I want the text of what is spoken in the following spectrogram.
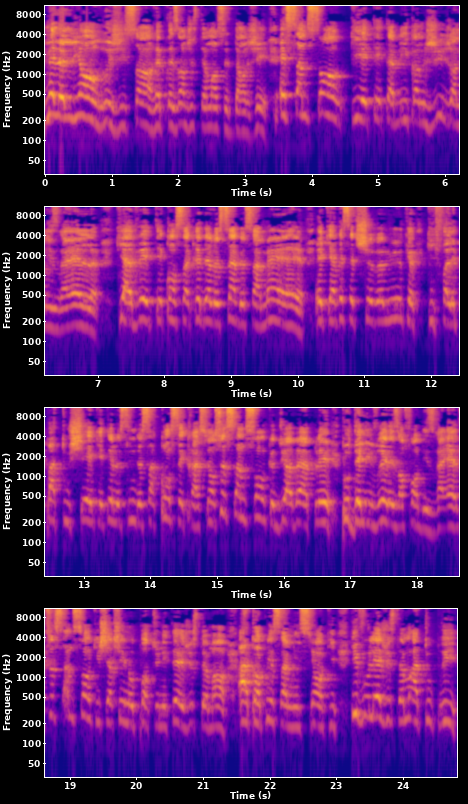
Mais le lion rugissant représente justement ce danger. Et Samson, qui était établi comme juge en Israël, qui avait été consacré dès le sein de sa mère, et qui avait cette chevelure qu'il fallait pas toucher, qui était le signe de sa consécration. Ce Samson que Dieu avait appelé pour délivrer les enfants d'Israël. Ce Samson qui cherchait une opportunité justement à accomplir sa mission, qui, qui voulait justement à tout prix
